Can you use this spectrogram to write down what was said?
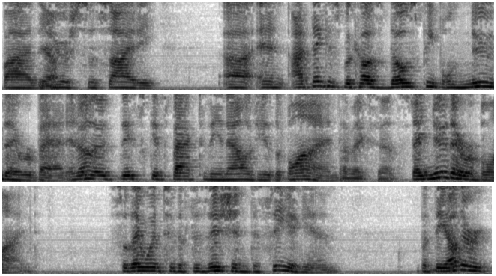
by the Yeah. Jewish society. Uh, and I think it's because those people knew they were bad. And other, this gets back to the analogy of the blind. That makes sense. They knew they were blind, so they went to the physician to see again. But the other,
